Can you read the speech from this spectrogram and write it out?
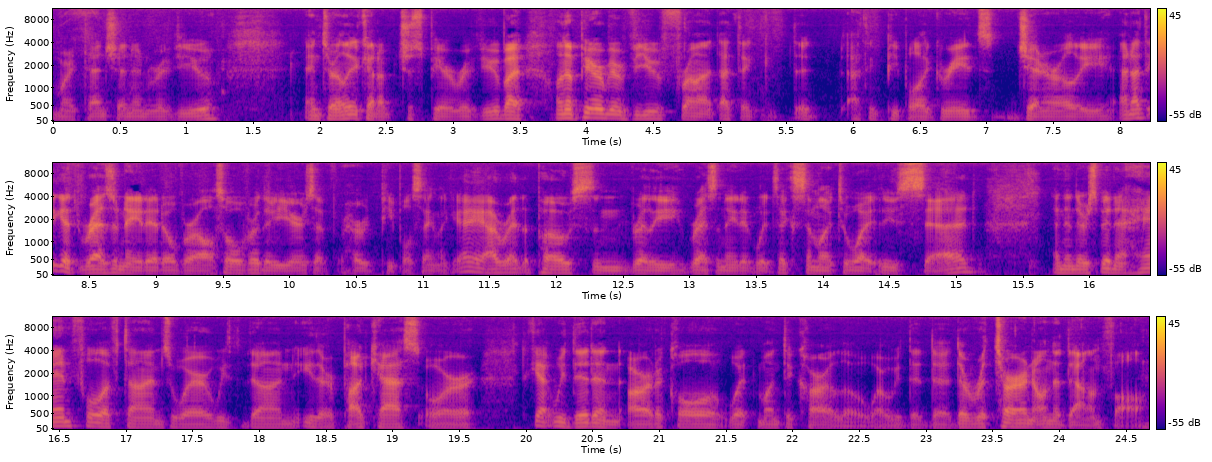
more attention and review internally kind of just peer review but on the peer review front i think the, i think people agreed generally and i think it resonated overall so over the years i've heard people saying like hey i read the posts and really resonated with like similar to what you said and then there's been a handful of times where we've done either podcasts or yeah, we did an article with Monte Carlo where we did the, the return on the downfall.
